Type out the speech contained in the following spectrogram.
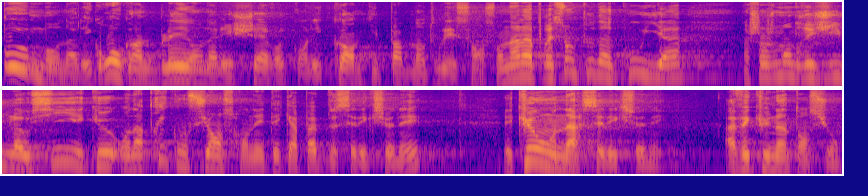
boum, on a les gros grains de blé, on a les chèvres qui ont les cornes qui partent dans tous les sens. On a l'impression que tout d'un coup, il y a un changement de régime là aussi et qu'on a pris conscience qu'on était capable de sélectionner et qu'on a sélectionné avec une intention.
